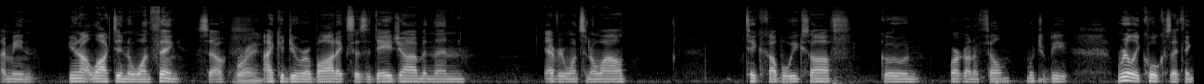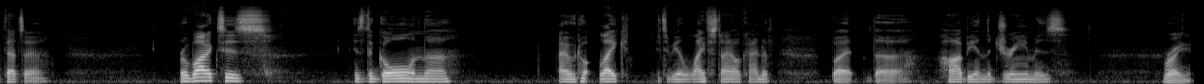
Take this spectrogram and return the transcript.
I mean, you're not locked into one thing. So Right. I could do robotics as a day job, and then every once in a while take a couple weeks off, go and work on a film, which would be really cool because I think that's a robotics is is the goal and the I would like it to be a lifestyle kind of, but the hobby and the dream is Right.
